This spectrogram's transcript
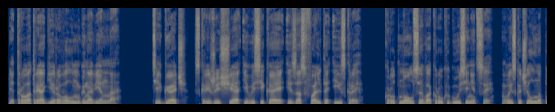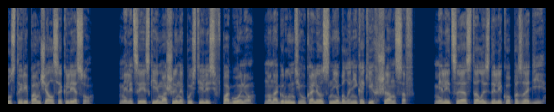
Петро отреагировал мгновенно. Тягач, скрежеща и высекая из асфальта искры, крутнулся вокруг гусеницы, выскочил на пустырь и помчался к лесу. Милицейские машины пустились в погоню, но на грунте у колес не было никаких шансов. Милиция осталась далеко позади.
